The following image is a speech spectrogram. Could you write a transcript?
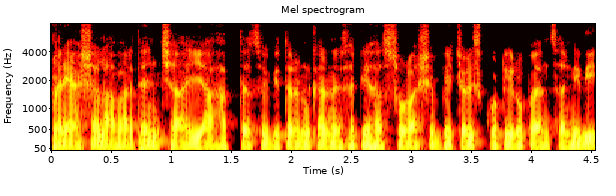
आणि अशा लाभार्थ्यांच्या या हप्त्याचं वितरण करण्यासाठी हा सोळाशे बेचाळीस कोटी रुपयांचा निधी.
